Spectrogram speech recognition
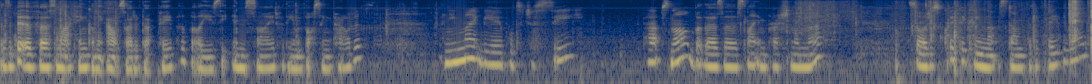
there's a bit of Versamark ink on the outside of that paper, but I'll use the inside for the embossing powders. And you might be able to just see, perhaps not, but there's a slight impression on there. So I'll just quickly clean that stamp with a baby wipe.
